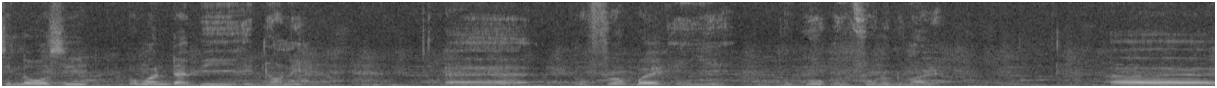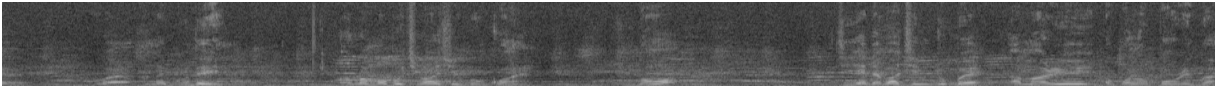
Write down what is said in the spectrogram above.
ti lọ́wọ́ sí ó máa ń dàbí ìdán ni Eh, mo fi ọpẹ́ ìyìn ògo fún olódùmarè Eh, good day. Ọlọ́mọ bó ti máa ṣe gbogbo ẹ̀. Ṣùgbọ́n tí ẹ̀dá bá ti ń dúpẹ́ a máa rí ọ̀pọ̀lọpọ̀ oore gbà.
